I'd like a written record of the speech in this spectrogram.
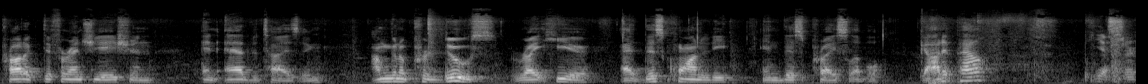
product differentiation, and advertising. I'm going to produce right here at this quantity and this price level. Got it, pal? Yes, sir.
